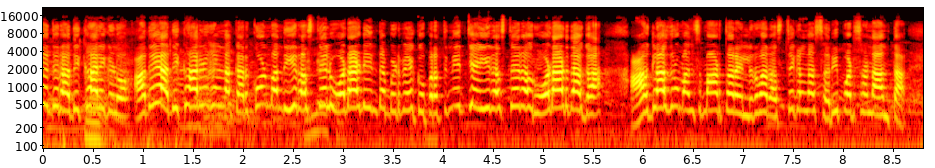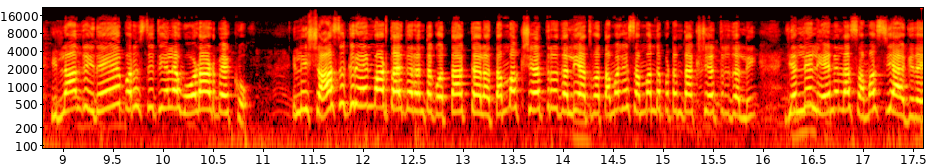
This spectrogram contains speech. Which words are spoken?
ಮಾಡ್ತಾ ಇದ್ದೀರಾ ಅಧಿಕಾರಿಗಳು ಅದೇ ಅಧಿಕಾರಿಗಳನ್ನ ಕರ್ಕೊಂಡು ಬಂದು ಈ ರಸ್ತೆಯಲ್ಲಿ ಓಡಾಡಿ ಅಂತ ಬಿಡಬೇಕು. ಪ್ರತಿನಿತ್ಯ ಈ ರಸ್ತೆಯಲ್ಲಿ ಅವ್ರು ಓಡಾಡಿದಾಗ ಆಗ್ಲಾದ್ರೂ ಮನ್ಸು ಮಾಡ್ತಾರೆ, ಇಲ್ಲಿರುವ ರಸ್ತೆಗಳನ್ನ ಸರಿಪಡಿಸೋಣ ಅಂತ. ಇಲ್ಲಾಂದ್ರೆ ಇದೇ ಪರಿಸ್ಥಿತಿಯಲ್ಲೇ ಓಡಾಡಬೇಕು. ಇಲ್ಲಿ ಶಾಸಕರು ಏನ್ ಮಾಡ್ತಾ ಇದ್ದಾರೆ ಅಂತ ಗೊತ್ತಾಗ್ತಾ ಇಲ್ಲ. ತಮ್ಮ ಕ್ಷೇತ್ರದಲ್ಲಿ ಅಥವಾ ತಮಗೆ ಸಂಬಂಧಪಟ್ಟಂತ ಕ್ಷೇತ್ರದಲ್ಲಿ ಎಲ್ಲೆಲ್ಲಿ ಏನೆಲ್ಲ ಸಮಸ್ಯೆ ಆಗಿದೆ,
